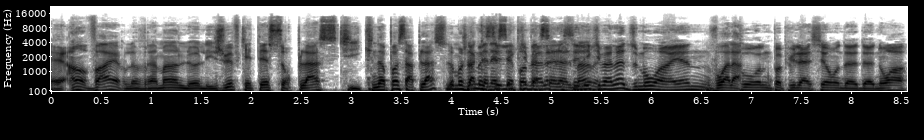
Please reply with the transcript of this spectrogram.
euh, envers là, vraiment là, les Juifs qui étaient sur place, qui, qui n'a pas sa place. Là, moi, je Non, la connaissais pas personnellement. C'est l'équivalent du mot en haine Voilà. pour une population de, de Noirs.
